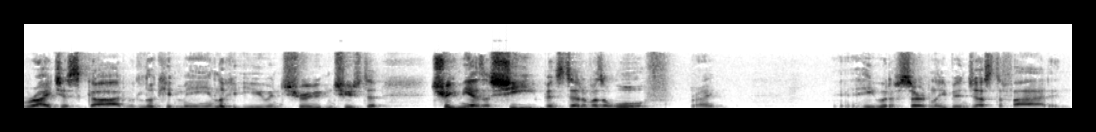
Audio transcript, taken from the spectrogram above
righteous God would look at me and look at you and, true, and choose to treat me as a sheep instead of as a wolf, right? he would have certainly been justified in,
